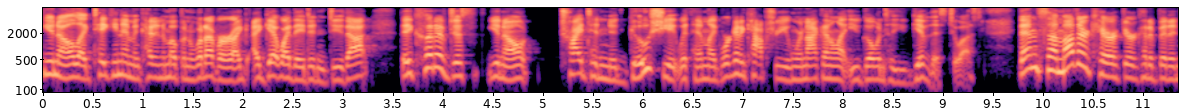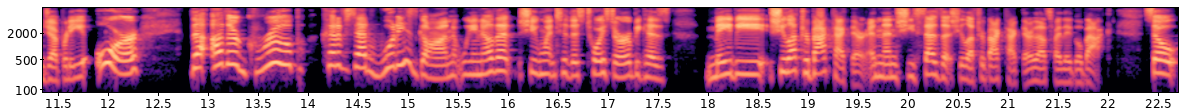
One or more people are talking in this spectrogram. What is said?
you know, like taking him and cutting him open, whatever. I, I get why they didn't do that. They could have just, you know, tried to negotiate with him, like, we're going to capture you. We're not going to let you go until you give this to us. Then some other character could have been in jeopardy, or the other group could have said, Woody's gone. We know that she went to this toy store because maybe she left her backpack there and then she says that she left her backpack there that's why they go back so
